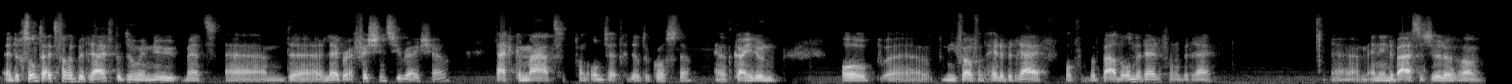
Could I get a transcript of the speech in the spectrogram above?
De gezondheid van het bedrijf, dat doen we nu met um, de labor efficiency ratio. Eigenlijk een maat van omzet gedeeld door kosten. En dat kan je doen op, op het niveau van het hele bedrijf of op bepaalde onderdelen van het bedrijf. Um, en in de basis willen we gewoon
